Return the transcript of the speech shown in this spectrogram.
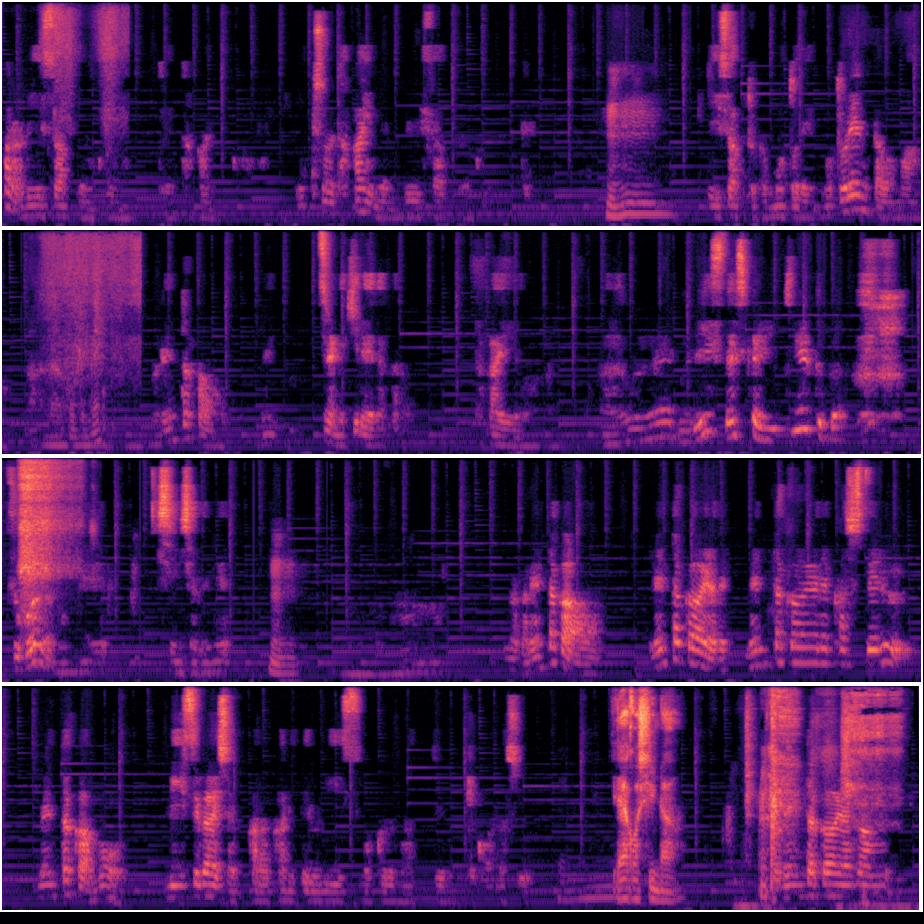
だからリースアップの車って高いのか。オークションで高いんだよ、リースアップの車って。うん。リースアップとか元レン、元レンタはまあ、あなるほどね。レンタカーはね、常に綺麗だから高いよ。あのね、リース確かに1年とか、そこなんだもんね。新車でね。うん。なんかレンタカー、レンタカー屋で、レンタカー屋で貸してるレンタカーも、リース会社から借りてるリースの車っていうのが結構あるらしい。ややこしいな。レンタカー屋さん、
